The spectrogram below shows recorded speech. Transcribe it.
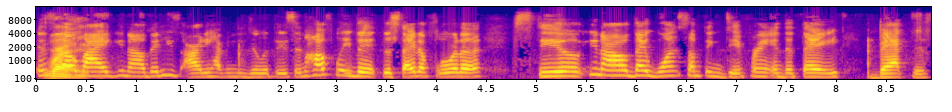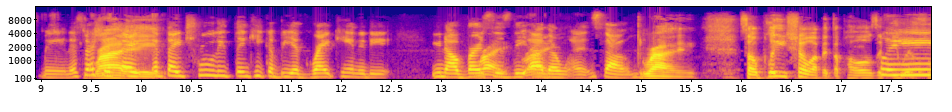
And Right. so, like, you know, that he's already having to deal with this. And hopefully, the, the state of Florida still, you know, they want something different and that they back this man, especially if they if they truly think he could be a great candidate, you know, versus Right, the right. other one. So Right. So please show up at the polls if you're in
